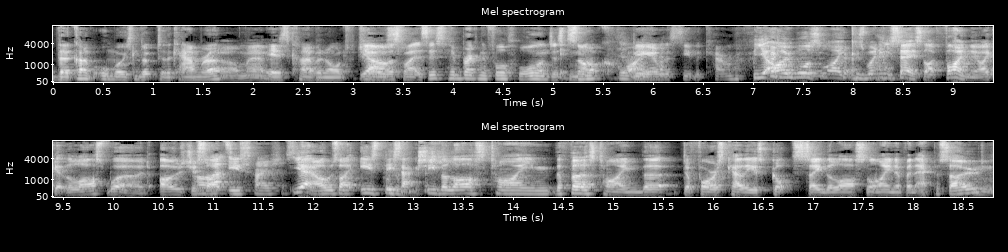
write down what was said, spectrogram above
The kind of almost look to the camera. Oh, man. is kind of an odd. Choice. Yeah, I was like, is this him breaking the fourth wall and just not, not quite. being able to see the camera? yeah, I was like, because when he says, like, finally, I get the last word, I was just Oh, like, that's is atrocious. yeah, I was like, is this actually the last time, the first time that DeForest Kelley has got to say the last line of an episode? Hmm.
